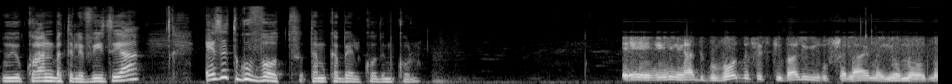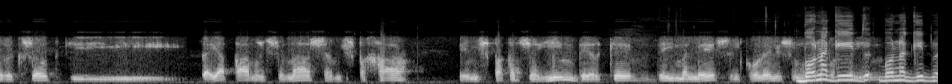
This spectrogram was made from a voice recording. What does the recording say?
הוא יוקרן בטלוויזיה. איזה תגובות אתה מקבל קודם כל? Uh, התגובות בפסטיבל ירושלים היו מאוד מרגשות, כי זו הייתה פעם ראשונה שהמשפחה, אה, משפחת שהין בהרכב די מלא של כל אלה שנוסעים בוא נגיד, בחיים. בוא נגיד, uh,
